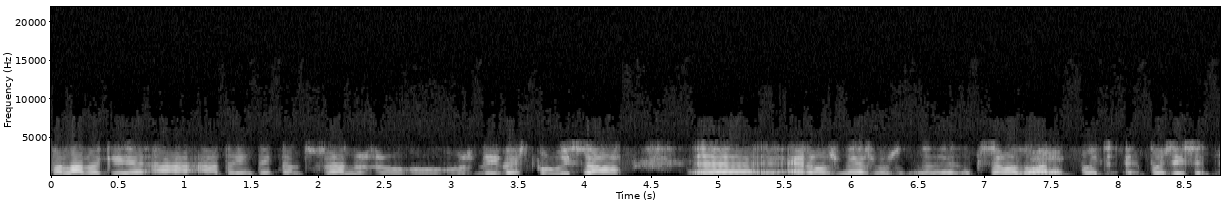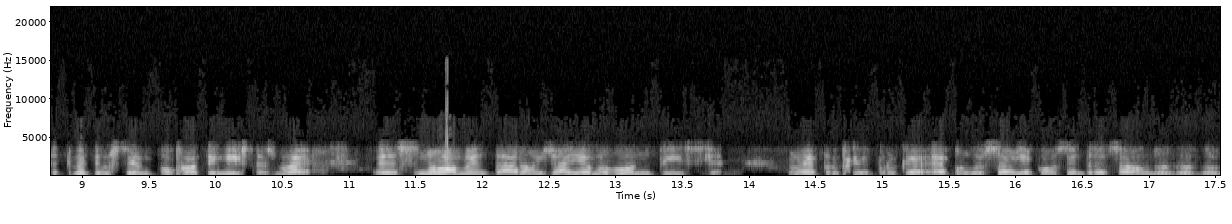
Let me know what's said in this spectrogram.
falava que há, há 30 e tantos anos o, o, os níveis de poluição eram os mesmos que são agora. Pois, pois isso também temos de ser um pouco otimistas, não é? se não aumentaram, já é uma boa notícia não é? Porque, porque a produção e a concentração do, do, do,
